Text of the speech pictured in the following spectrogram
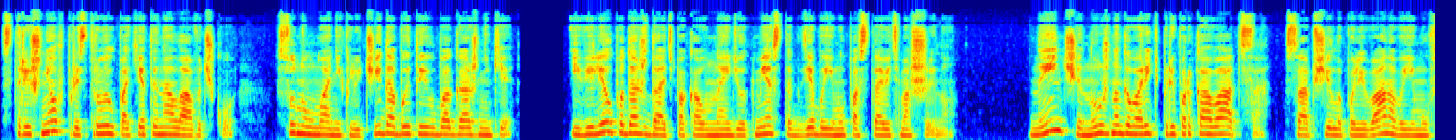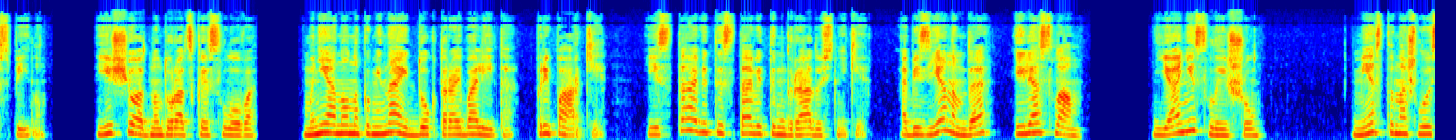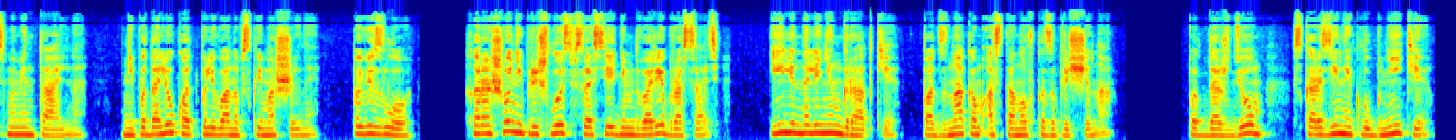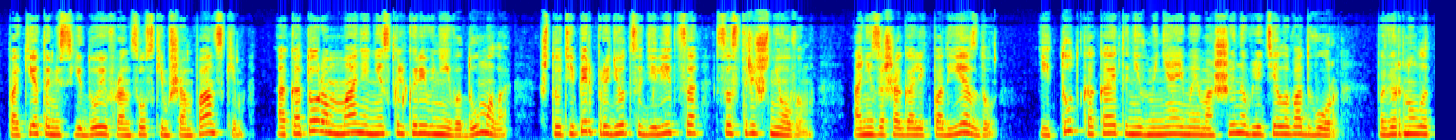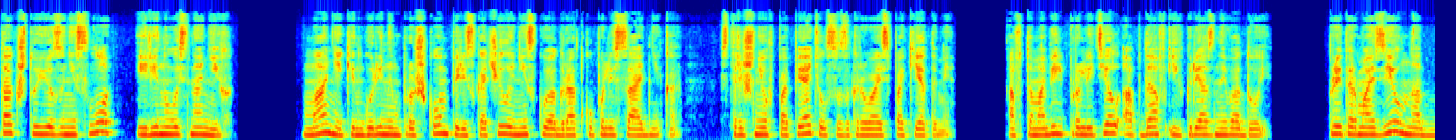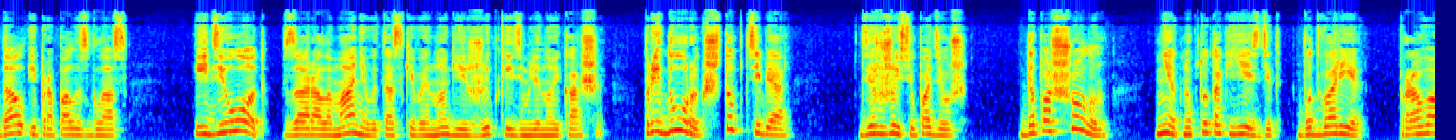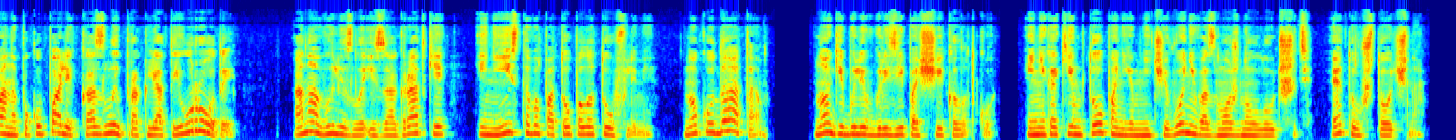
Стришнев пристроил пакеты на лавочку, сунул Мане ключи, добытые в багажнике, и велел подождать, пока он найдет место, где бы ему поставить машину. «Нынче нужно, говорить, припарковаться», — сообщила Поливанова ему в спину. «Еще одно дурацкое слово. Мне оно напоминает доктора Айболита. Припарки. И ставит и ставит им градусники. Обезьянам, да? Или ослам?» «Я не слышу». Место нашлось моментально, неподалеку от поливановской машины. Повезло. Хорошо не пришлось в соседнем дворе бросать. Или на Ленинградке, под знаком «Остановка запрещена». Под дождем, с корзиной клубники, пакетами с едой и французским шампанским, о котором Маня несколько ревниво думала, что теперь придется делиться со Стришневым. Они зашагали к подъезду, и тут какая-то невменяемая машина влетела во двор, повернула так, что ее занесло, и ринулась на них. Маня кенгуриным прыжком перескочила низкую оградку полисадника. Стришнев попятился, закрываясь пакетами. Автомобиль пролетел, обдав их грязной водой. Притормозил, наддал и пропал из глаз. «Идиот!» — заорала Маня, вытаскивая ноги из жидкой земляной каши. «Придурок, чтоб тебя!» «Держись, упадешь!» «Да пошел он!» «Нет, ну кто так ездит? Во дворе! Права на покупали козлы проклятые уроды!» Она вылезла из-за оградки и неистово потопала туфлями. Но куда там? Ноги были в грязи по щиколотку, и никаким топаньем ничего невозможно улучшить, это уж точно.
